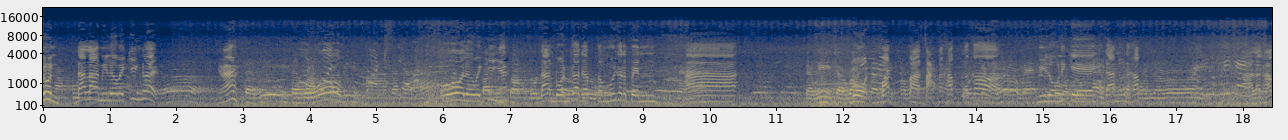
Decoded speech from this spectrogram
รุ่น ด้านล่างมีเรือไวกิ้งด้วย เห็นไหมแต่วิ่งแต่ว่าโอ้รีบมากันนะโอ้เรือไวกิ้งนะด้านบนก็จะตรงนู้นก็จะเป็นอ่าแต่วิ่งแต่ว่าโบสถ์วัดป่าสักนะครับ แล้วก็มีโรงลิเกอยู่ด้านนู้นนะครับมาแล้วครับ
